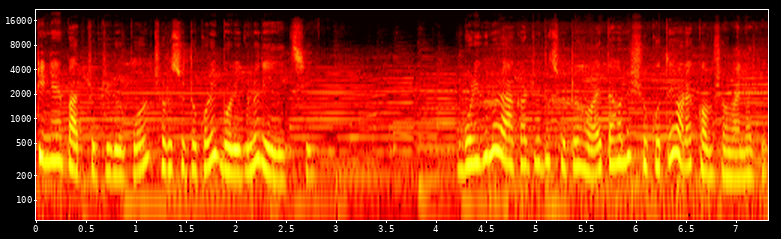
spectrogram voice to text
টিনের পাত্রটির ওপর ছোট ছোট করে বড়িগুলো দিয়ে দিচ্ছি। বড়িগুলোর আকার যদি ছোট হয়, তাহলে শুকোতে অনেক কম সময় লাগে।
